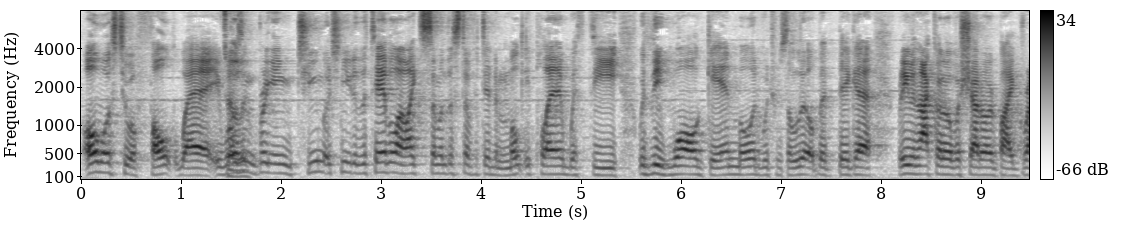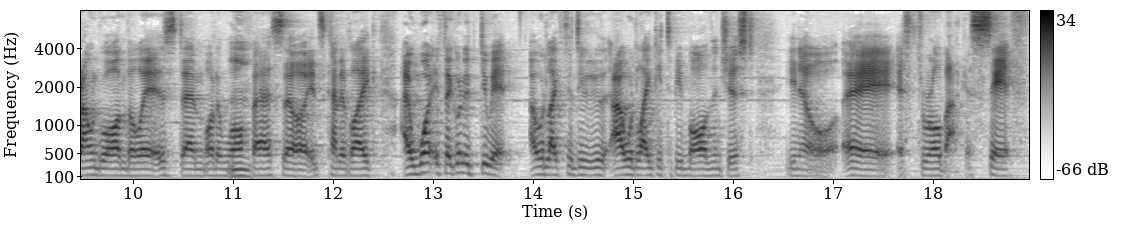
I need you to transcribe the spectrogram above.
almost to a fault, where it totally. wasn't bringing too much new to the table. I liked some of the stuff it did in multiplayer with the with the war game mode, which was a little bit bigger. But even that got overshadowed by Ground War and the latest um, Modern mm. Warfare. So it's kind of like I want if they're going to do it, I would like to do. I would like it to be more than just you know, a, a, throwback, a safe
